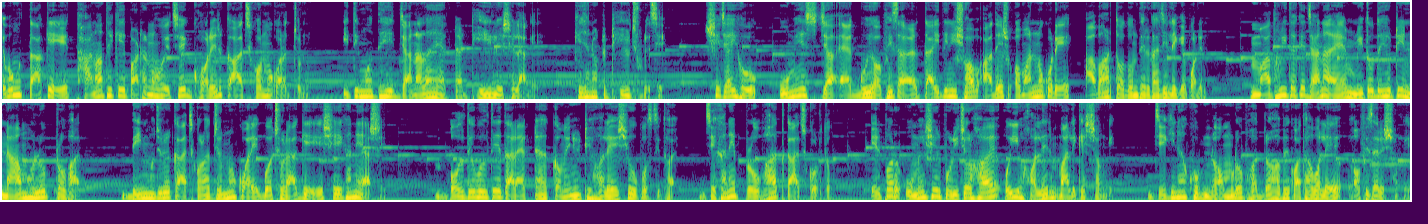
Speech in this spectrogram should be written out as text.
এবং তাকে থানা থেকে পাঠানো হয়েছে ঘরের কাজকর্ম করার জন্য। ইতিমধ্যে জানালায় একটা ঢিল এসে লাগে। কে যেন একটা ঢিল ছুড়েছে। সে যাই হোক, উমেশ যা একগুই অফিসার, তাই তিনি সব আদেশ অমান্য করে আবার তদন্তের কাজে লেগে পড়েন। মাধুরী তাকে জানায় মৃতদেহটির নাম হলো প্রভাত। দিনমজুরের কাজ করার জন্য কয়েক বছর আগে সে এখানে আসে। বলতে বলতে তারা একটা কমিউনিটি হলে এসে উপস্থিত হয়, যেখানে প্রভাত কাজ করত। এরপর উমেশের পরিচয় হয় ওই হলের মালিকের সঙ্গে, যে কিনা খুব নম্র, ভদ্রভাবে কথা বলে অফিসারের সঙ্গে।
